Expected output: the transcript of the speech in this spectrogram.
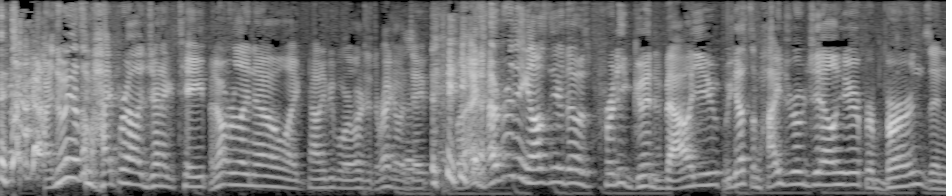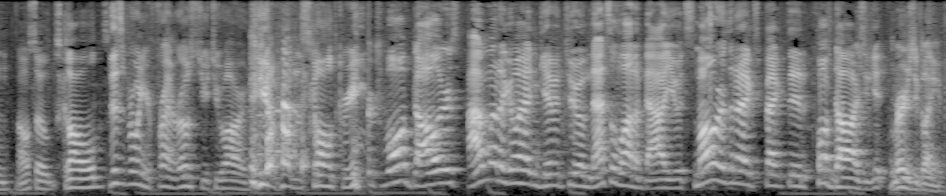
All right, then we got some hyperallergenic tape. I don't really know like how many people are allergic to regular tape, but everything else in here though is pretty good value. We got some hydrogel here for burns and also scalds. This is for when your friend roasts you too hard. You got put on the scald cream. For twelve dollars, I'm gonna go ahead and give it to him. That's a lot of value. It's smaller than I expected. Twelve dollars, you get emergency blanket.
